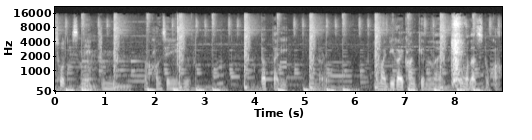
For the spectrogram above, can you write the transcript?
そうですね。うん、まあカウンセリングだったりなんだろう。あまり利害関係のない友達とか。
